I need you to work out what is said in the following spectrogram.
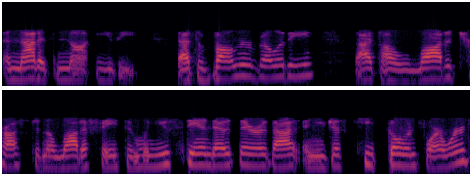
and that is not easy that's a vulnerability that's a lot of trust and a lot of faith and when you stand out there that and you just keep going forward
